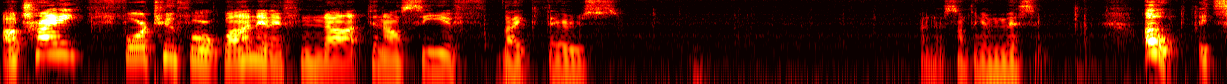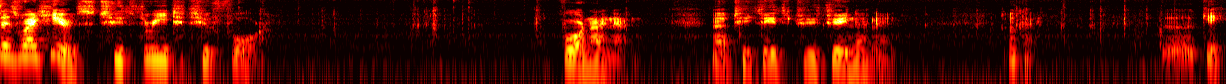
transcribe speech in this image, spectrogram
I'll try 4241 and if not then I'll see if like there's I know something I'm missing. Oh, it says right here it's 23 to 24. 499. Not 23 to 2399. Okay. Okay.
